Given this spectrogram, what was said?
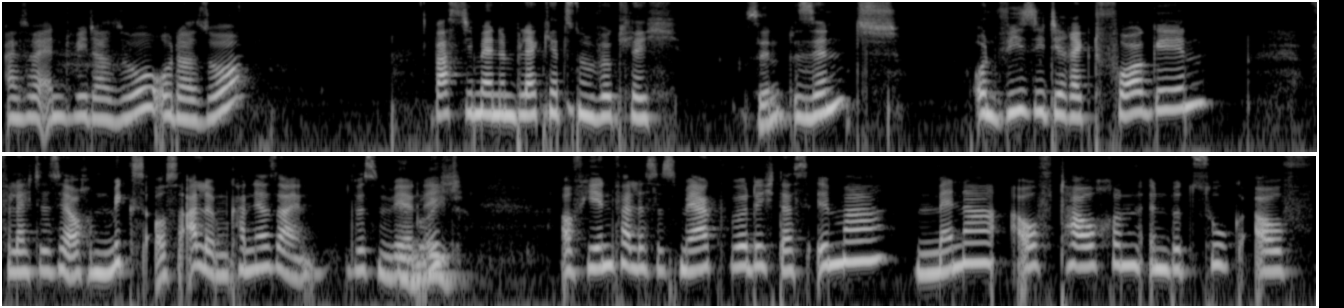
Also entweder so oder so. Was die Men in Black jetzt nun wirklich Sind? sind und wie sie direkt vorgehen. Vielleicht ist ja auch ein Mix aus allem, kann ja sein. Wissen wir ja Hybrid. nicht. Auf jeden Fall ist es merkwürdig, dass immer Männer auftauchen in Bezug auf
